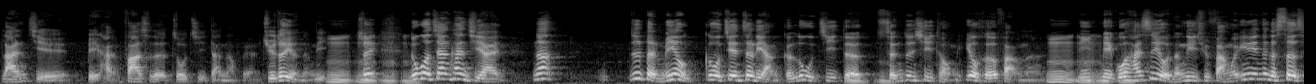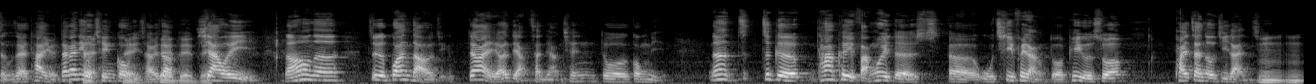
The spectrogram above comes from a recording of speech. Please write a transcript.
拦截北韩发射的洲际弹道飞弹？绝对有能力。嗯，所以如果这样看起来，那日本没有构建这两个陆基的神盾系统又何妨呢？嗯，你美国还是有能力去防卫，因为那个射程实在太远，大概六千公里才会到夏威夷。然后呢？这个关岛大概也要两三两千多公里，那这这个它可以防卫的呃武器非常多，譬如说拍战斗机拦截，嗯嗯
